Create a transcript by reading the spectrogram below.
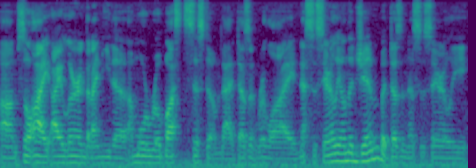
Um, so I, I learned that I need a, a more robust system that doesn't rely necessarily on the gym, but doesn't necessarily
